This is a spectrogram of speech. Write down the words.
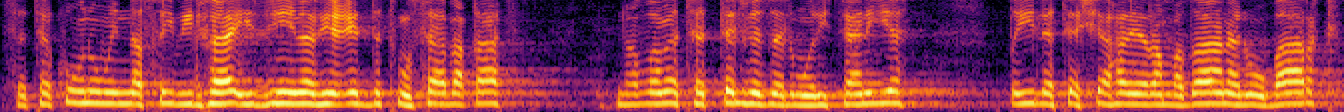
ستكون من نصيب الفائزين في عدة مسابقات نظمتها التلفزة الموريتانية طيلة شهر رمضان المبارك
